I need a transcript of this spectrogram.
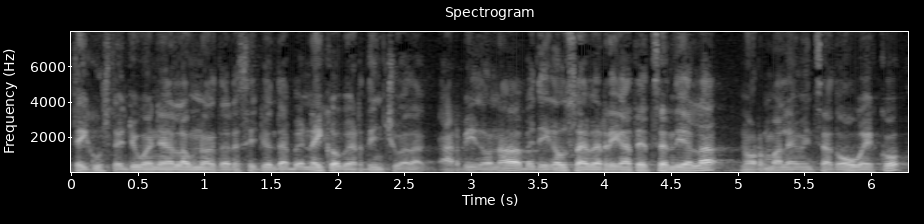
te ikusten jo gaina launak dara zituen eta nahiko berdintxua da. Arbi dona beti gauza berri gatetzen diela normale bintzat hobeko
